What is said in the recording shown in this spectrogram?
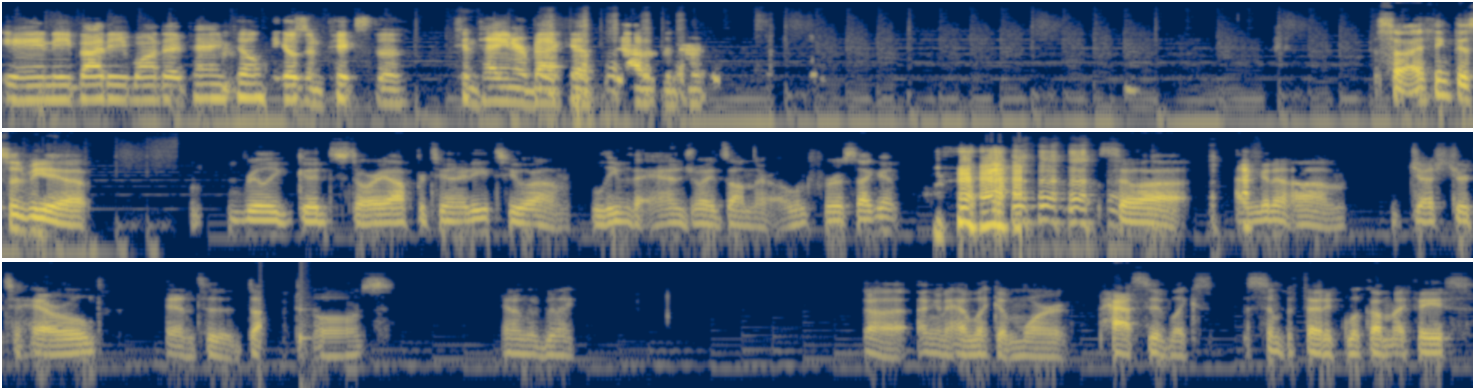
anybody want a pain pill? He goes and picks the container back up out of the dirt. So I think this would be a really good story opportunity to um, leave the androids on their own for a second. So uh, I'm gonna um, gesture to Harold and to Doctor Holmes, and I'm gonna be like, uh, I'm gonna have like a more passive, like sympathetic look on my face,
